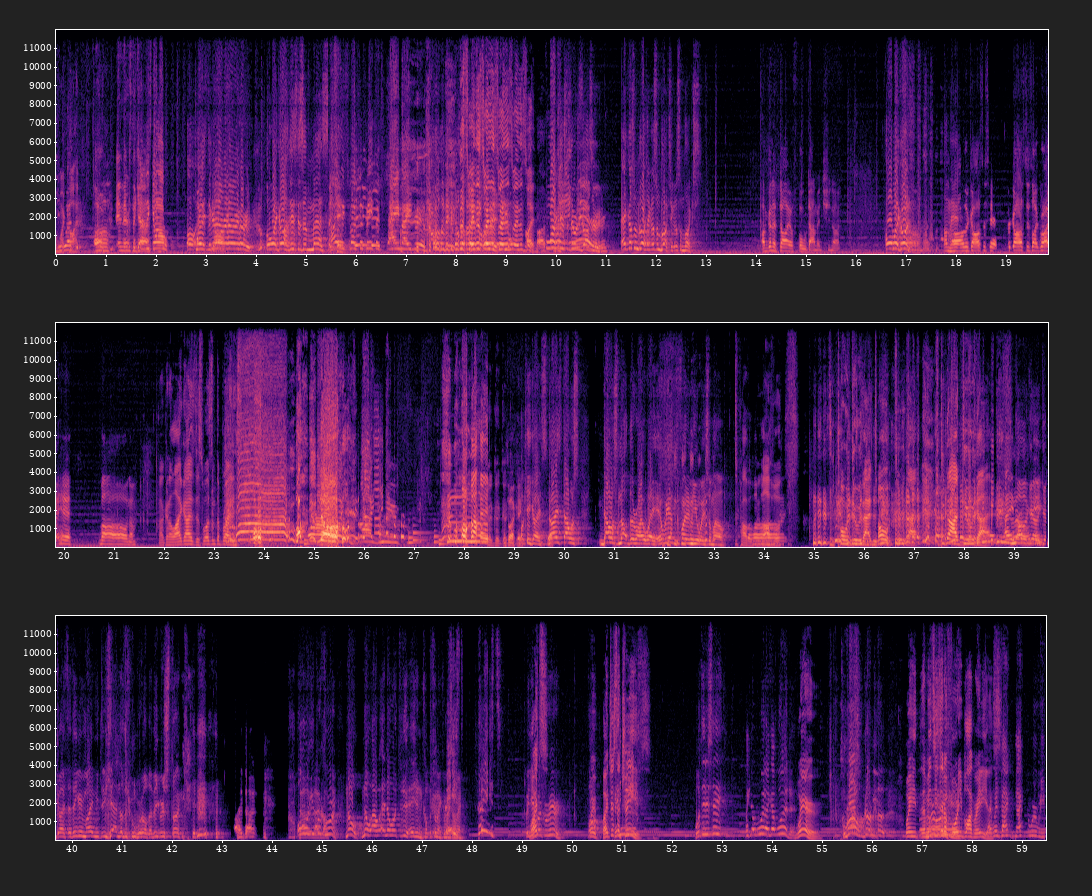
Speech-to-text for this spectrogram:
Oh my god. Oh, Uh, and there's the There we ghast. go. Oh, Where's hey, the hurry, car? hurry, hurry! Oh my god, this is a mess. How are we supposed to beat the game, Adrian? Follow me, follow This way, this way, this way, this way, this way. Fuck, there's there was a ghast here. Hey, I got some blocks, I got some blocks, I got some blocks. I'm gonna die of full damage, you know. Oh my god! Oh my. I'm hit. Oh, the ghast is here. The ghast is like right here. Oh no. Not gonna lie, guys. This wasn't the brightest. Oh, oh not you. no! good, good, good. It's working. Okay, guys, guys, that was that was not the right way, and we have to find a new way somehow. It's probably oh. lava. Don't do that. Don't do that. Do not do that. Hey, no, no, okay, okay. Guys, I think we might need to get another world. I think we're stuck. I don't. oh, No, we can no, parkour. No, no, I, I know what to do. Adrian, come, come here, come here, come here. Please. We can What? parkour here. Wait, Oh, but just the trees. What did he say? I got wood. I got wood. Where? Whoa, go, go. Wait, that means he's in a 40 block radius. I went back back to where we.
